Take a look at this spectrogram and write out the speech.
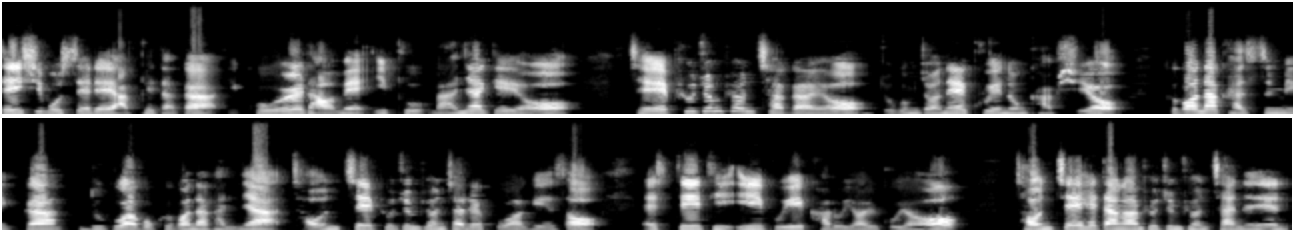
J15셀의 앞에다가 이퀄 다음에 if 만약에요. 제 표준 편차가요. 조금 전에 구해놓은 값이요. 크거나 같습니까? 누구하고 크거나 같냐? 전체 표준 편차를 구하기 위해서 stdev 가로 열고요. 전체에 해당한 표준 편차는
